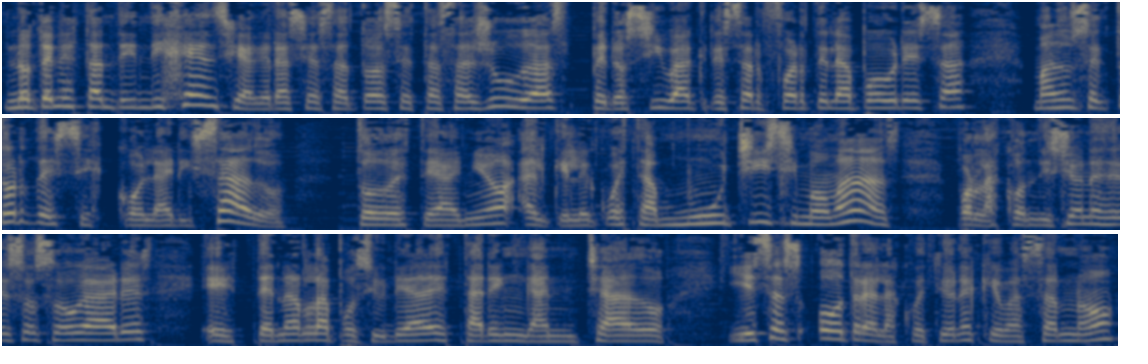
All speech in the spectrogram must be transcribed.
No tenés tanta indigencia gracias a todas estas ayudas, pero sí va a crecer fuerte la pobreza, más de un sector desescolarizado todo este año, al que le cuesta muchísimo más por las condiciones de esos hogares, es tener la posibilidad de estar enganchado. Y esa es otra de las cuestiones que va a ser ¿no?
